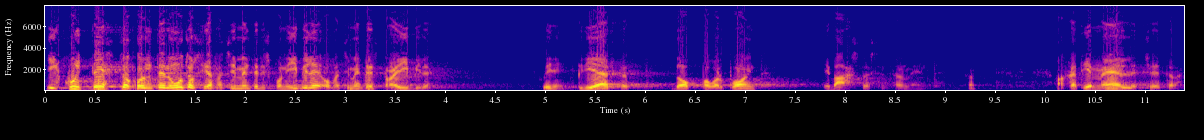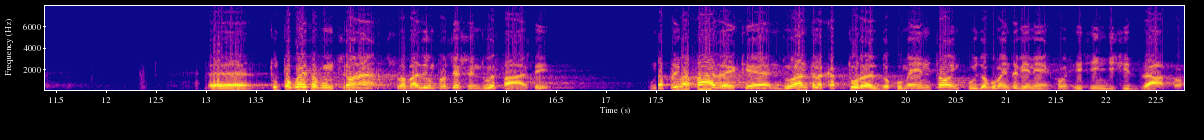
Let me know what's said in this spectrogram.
il cui testo contenuto sia facilmente disponibile o facilmente estraibile. Quindi PDF, doc, PowerPoint e basta essenzialmente. HTML, eccetera. Eh, tutto questo funziona sulla base di un processo in due fasi, una prima fase che è durante la cattura del documento, in cui il documento viene, come si dice, indicizzato,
